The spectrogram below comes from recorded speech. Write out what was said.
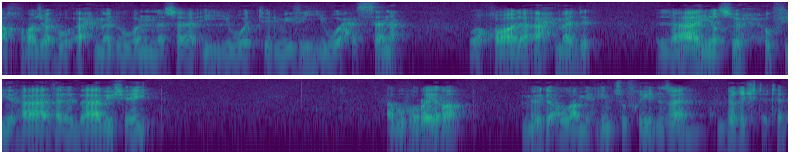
أخرجه أحمد والنسائي والترمذي وحسنه وقال أحمد لا يصح في هذا الباب شيء Abu Huraira, möge Allah mit ihm zufrieden sein, berichtete,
